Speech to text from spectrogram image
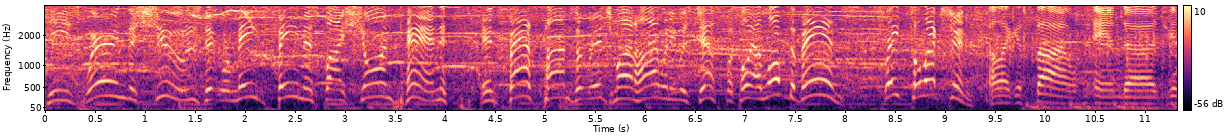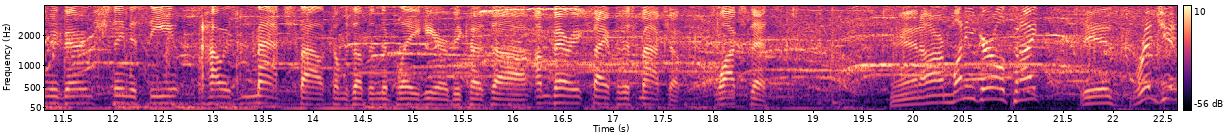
he's wearing the shoes that were made famous by Sean Penn in Fast Times at Ridgemont High when he was Jeff McCoy. I love the Vans. Great selection. I like his style, and uh, it's going to be very interesting to see how his match style comes up into play here because uh, I'm very excited for this matchup. Watch this. And our money girl tonight is Bridget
